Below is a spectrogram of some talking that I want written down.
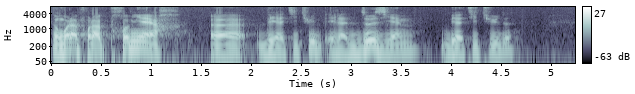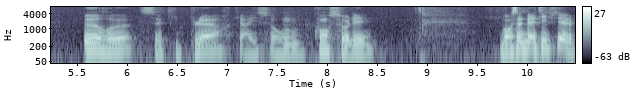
Donc voilà pour la première euh, béatitude. Et la deuxième béatitude, heureux ceux qui pleurent car ils seront consolés. Bon, cette béatitude, elle ne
